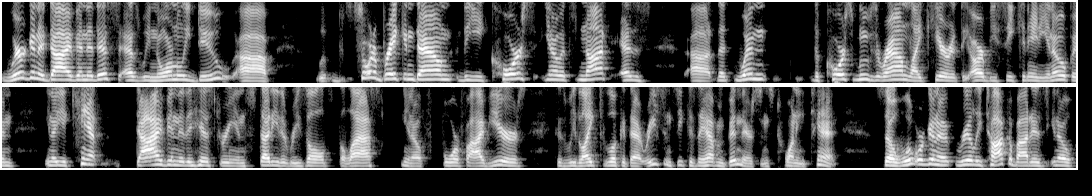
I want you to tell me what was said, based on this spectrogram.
we're going to dive into this as we normally do. Uh, sort of breaking down the course. You know, it's not as uh, that when the course moves around, like here at the RBC Canadian Open, you know, you can't dive into the history and study the results the last, you know, four or five years because we like to look at that recency because they haven't been there since 2010. So what we're going to really talk about is, you know,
